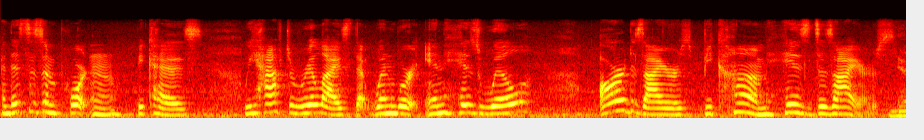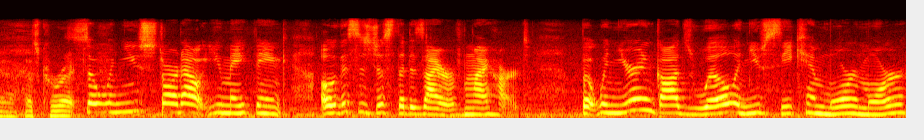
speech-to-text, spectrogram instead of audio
And this is important because we have to realize that when we're in His will, our desires become His desires. Yeah, that's correct. So when you start out, you may think, oh, this is just the desire of my heart. But when you're in God's will and you seek Him more and more,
